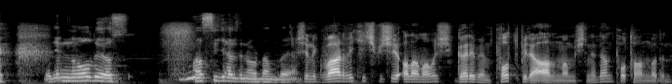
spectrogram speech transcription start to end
Dedim ne oluyor? Nasıl geldin oradan buraya? Şimdi Warwick hiçbir şey alamamış. Garibim pot bile almamış. Neden pot almadın?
